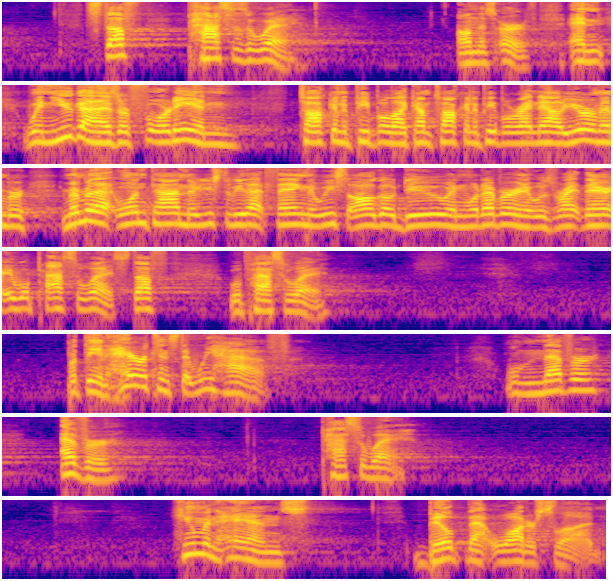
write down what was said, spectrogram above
Stuff passes away on this earth. And when you guys are 40 and talking to people like I'm talking to people right now, you remember remember that one time there used to be that thing that we used to all go do and whatever and it was right there, it will pass away. Stuff will pass away. But the inheritance that we have will never ever pass away. Human hands built that water slide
